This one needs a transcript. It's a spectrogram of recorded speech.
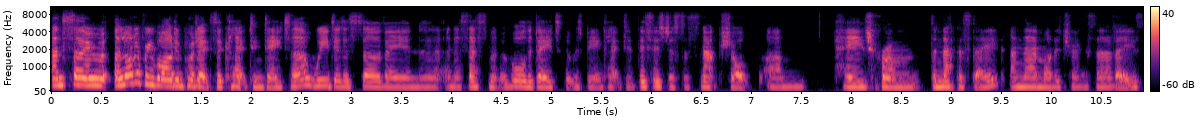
And so a lot of rewilding projects are collecting data. We did a survey and a, an assessment of all the data that was being collected. This is just a snapshot um, page from the Knepp Estate and their monitoring surveys.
